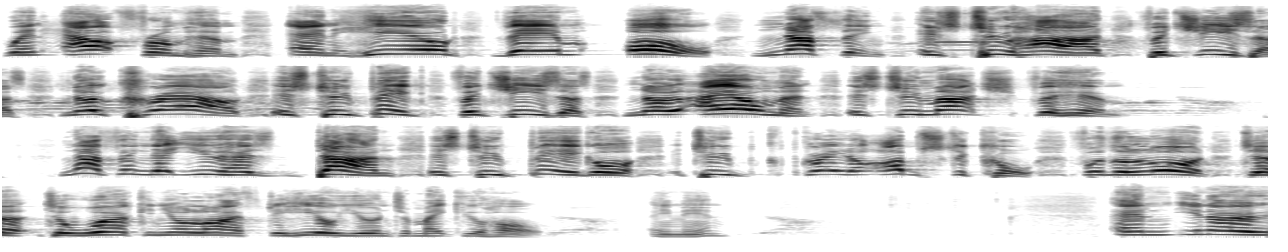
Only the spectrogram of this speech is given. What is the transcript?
went out from him and healed them all. Nothing is too hard for Jesus. No crowd is too big for Jesus. No ailment is too much for him. Nothing that you has done is too big or too great an obstacle for the Lord to, to work in your life to heal you and to make you whole. Amen. And you know,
